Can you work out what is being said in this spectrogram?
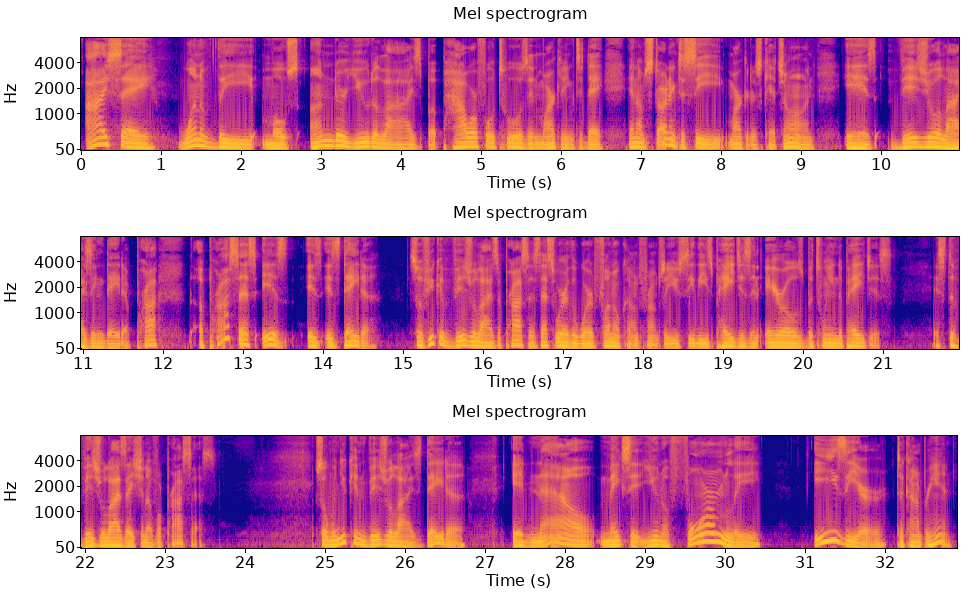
I say one of the most underutilized but powerful tools in marketing today, and I'm starting to see marketers catch on, is visualizing data. Pro- a process is is is data. So if you can visualize the process, that's where the word funnel comes from. So you see these pages and arrows between the pages. It's the visualization of a process. So when you can visualize data, it now makes it uniformly easier to comprehend.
